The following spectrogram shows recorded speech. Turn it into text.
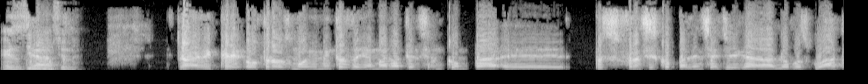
Eso sí me emociona. No, hay que otros movimientos de llamar la atención, compa. Eh, pues Francisco Palencia llega a Lobos WAP.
